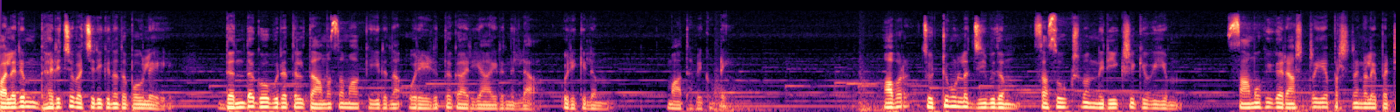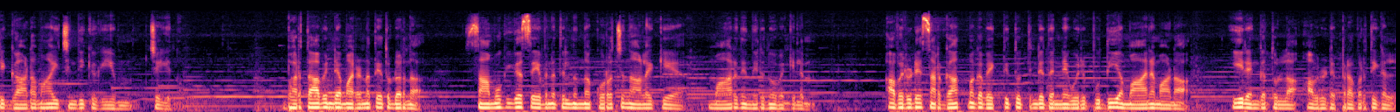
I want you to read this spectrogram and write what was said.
പലരും ധരിച്ചു വച്ചിരിക്കുന്നത് പോലെ ദന്തഗോപുരത്തിൽ താമസമാക്കിയിരുന്ന ഒരു എഴുത്തുകാരിയായിരുന്നില്ല ഒരിക്കലും മാധവിക്കുട്ടി അവർ ചുറ്റുമുള്ള ജീവിതം സസൂക്ഷ്മം നിരീക്ഷിക്കുകയും സാമൂഹിക രാഷ്ട്രീയ പ്രശ്നങ്ങളെപ്പറ്റി ഗാഠമായി ചിന്തിക്കുകയും ചെയ്യുന്നു. ഭർത്താവിന്റെ മരണത്തെ തുടർന്ന് സാമൂഹിക സേവനത്തിൽ നിന്ന് കുറച്ചു നാളേക്ക് മാറി നിന്നിരുന്നുവെങ്കിലും അവരുടെ സർഗാത്മക വ്യക്തിത്വത്തിന്റെ തന്നെ ഒരു പുതിയ മാനമാണ് ഈ രംഗത്തുള്ള അവരുടെ പ്രവൃത്തികൾ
